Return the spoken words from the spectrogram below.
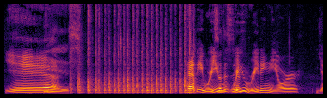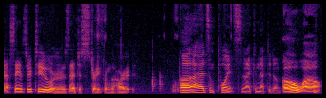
Yeah. Yes. Pappy, were you this is were your- you reading your yes answer too, or is that just straight from the heart? Uh, I had some points and I connected them. Oh wow.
